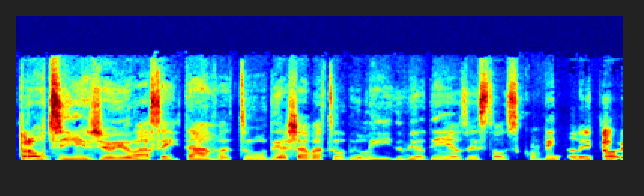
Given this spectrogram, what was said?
prodígio e eu aceitava tudo e achava tudo lindo. Meu Deus, eu estou descobrindo a leitura.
